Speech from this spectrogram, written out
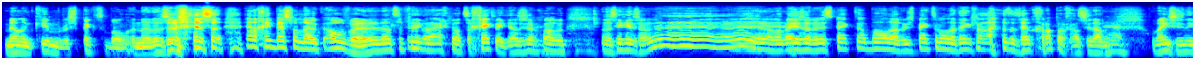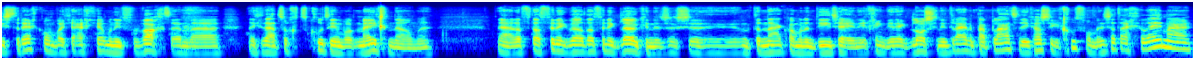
Mel en Kim Respectable. En, eh, dat is, en dat ging best wel leuk over. En Dat vind ik wel eigenlijk wel te gek. Weet je. Als je gewoon, dan zeg je zo... en dan ben je zo respectable, respectable. Dan denk ik van, ah, dat is heel grappig. Als je dan Ja. opeens in iets terechtkomt wat je eigenlijk helemaal niet verwacht. En dat je daar toch goed in wordt meegenomen. Ja, dat, dat, vind ik wel, dat vind ik leuk. En dus, dus, eh, daarna kwam er een DJ en die ging direct los. En die draaide een paar platen die ik hartstikke goed vond. Maar die zat eigenlijk alleen maar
